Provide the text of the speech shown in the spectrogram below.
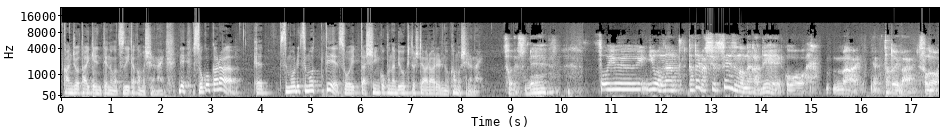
感情体験っていうのが続いたかもしれない。で、そこから、え積もり積もってそういった深刻な病気として現れるのかもしれない。そうですね。そういうような、例えば出生図の中で、こう、まあ、例えば、その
